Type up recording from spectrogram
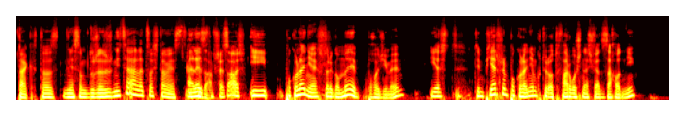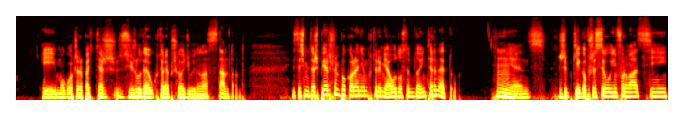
tak, to nie są duże różnice, ale coś tam jest. Ale zawsze coś. I pokolenie, z którego my pochodzimy, jest tym pierwszym pokoleniem, które otwarło się na świat zachodni i mogło czerpać też z źródeł, które przychodziły do nas stamtąd. Jesteśmy też pierwszym pokoleniem, które miało dostęp do internetu, Hmm. więc szybkiego przesyłu informacji,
